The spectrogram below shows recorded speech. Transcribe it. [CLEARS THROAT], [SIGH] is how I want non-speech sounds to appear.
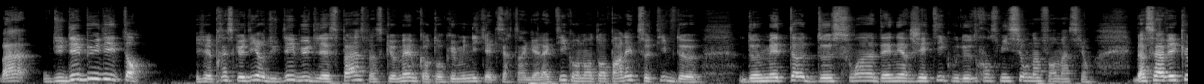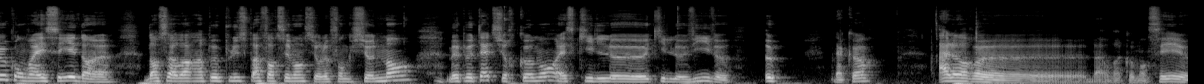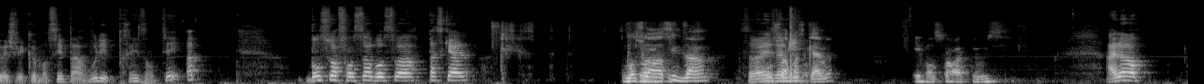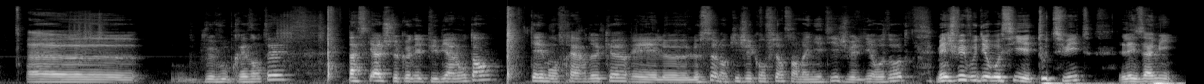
bah, du début des temps je vais presque dire du début de l'espace, parce que même quand on communique avec certains galactiques, on entend parler de ce type de, de méthode de soins, d'énergétique ou de transmission d'informations. Ben, c'est avec eux qu'on va essayer d'en savoir un peu plus, pas forcément sur le fonctionnement, mais peut-être sur comment est-ce qu'ils le, qu'ils le vivent, eux. D'accord? Alors, euh, ben, on va commencer, euh, je vais commencer par vous les présenter. Hop Bonsoir François, bonsoir Pascal. Bonsoir Sylvain. Ça va, Bonsoir Pascal. Et bonsoir à tous. Alors, euh, je vais vous présenter. Pascal, je te connais depuis bien longtemps. T'es mon frère de cœur et le, le seul en qui j'ai confiance en magnétisme, je vais le dire aux autres. Mais je vais vous dire aussi, et tout de suite, les amis,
